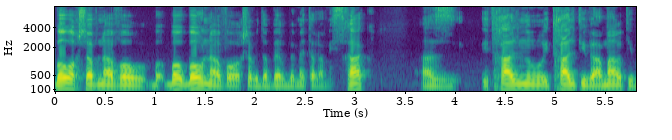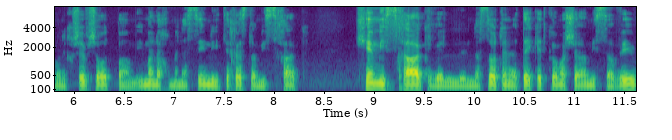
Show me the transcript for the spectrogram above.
בואו עכשיו נעבור, בואו בוא נעבור עכשיו לדבר באמת על המשחק. אז התחלנו, התחלתי ואמרתי, ואני חושב שעוד פעם, אם אנחנו מנסים להתייחס למשחק כמשחק ולנסות לנתק את כל מה שהיה מסביב,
